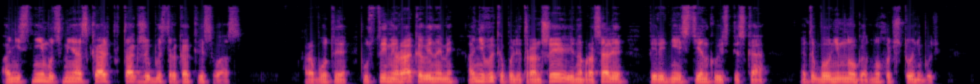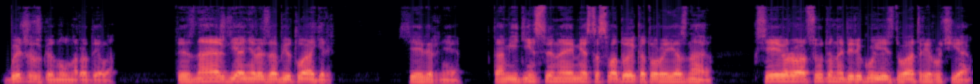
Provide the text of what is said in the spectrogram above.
Они снимут с меня скальп так же быстро, как и с вас. Работая пустыми раковинами, они выкопали траншею и набросали перед ней стенку из песка. Это было немного, но хоть что-нибудь. Бэджер взглянул на Роделла. «Ты знаешь, где они разобьют лагерь?» «Севернее. Там единственное место с водой, которое я знаю. К северу отсюда на берегу есть два-три ручья.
